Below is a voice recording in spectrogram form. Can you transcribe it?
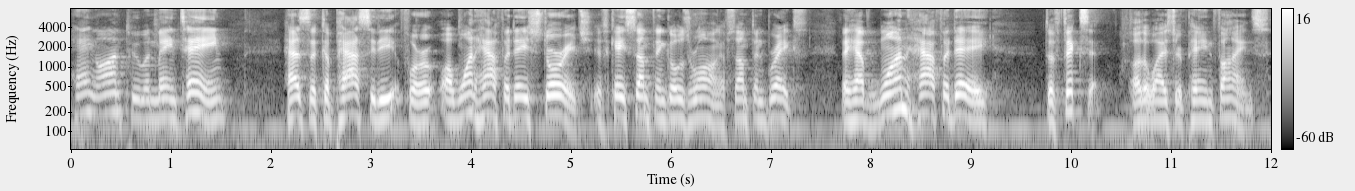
hang on to and maintain has the capacity for a one half a day storage in case something goes wrong, if something breaks. They have one half a day to fix it. Otherwise, they're paying fines.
